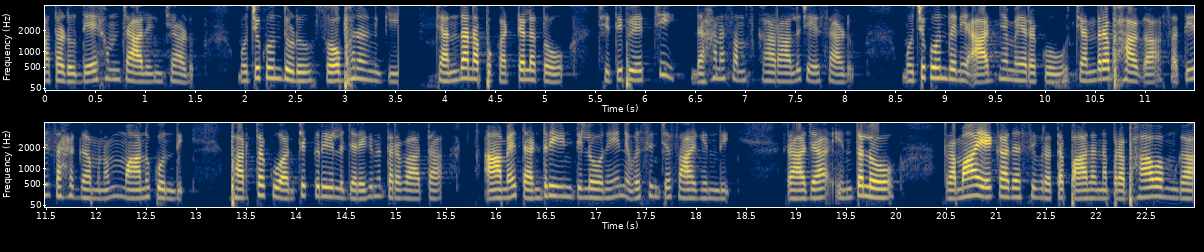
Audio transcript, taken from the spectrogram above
అతడు దేహం చాలించాడు. ముచుకుందుడు శోభనునికి చందనపు కట్టెలతో చితిపేర్చి దహన సంస్కారాలు చేశాడు. ముచుకుందుని ఆజ్ఞ మేరకు చంద్రభాగ సతీసహగమనం మానుకుంది. భర్తకు అంత్యక్రియలు జరిగిన తర్వాత ఆమె తండ్రి ఇంటిలోనే నివసించసాగింది. రాజా ఇంతలో రమా ఏకాదశి వ్రత పాలన ప్రభావంగా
